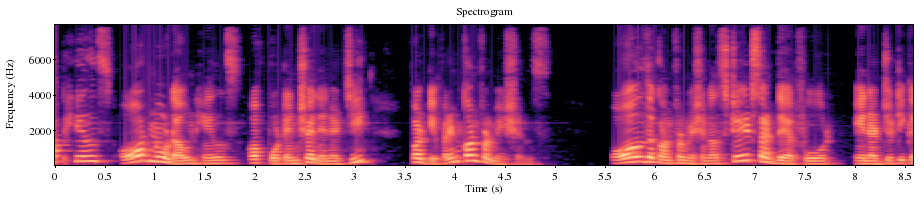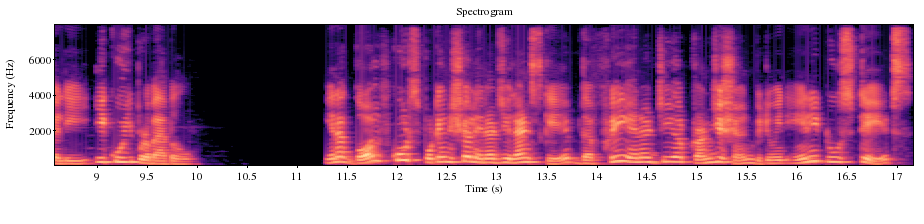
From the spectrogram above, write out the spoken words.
uphills or no downhills of potential energy for different conformations. All the conformational states are therefore energetically equiprobable. In a golf course potential energy landscape, the free energy of transition between any two states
